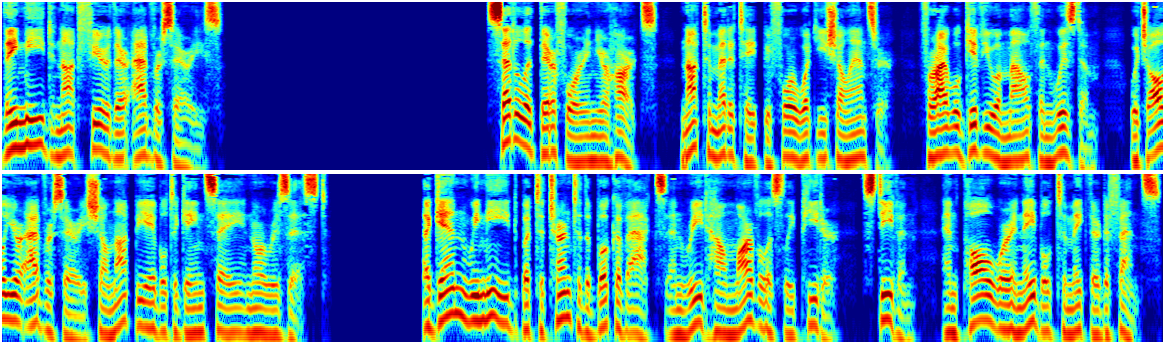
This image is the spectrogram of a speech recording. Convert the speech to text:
They need not fear their adversaries. Settle it therefore in your hearts, not to meditate before what ye shall answer, for I will give you a mouth and wisdom, which all your adversaries shall not be able to gainsay nor resist. Again we need but to turn to the book of Acts and read how marvelously Peter, Stephen, and Paul were enabled to make their defense.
